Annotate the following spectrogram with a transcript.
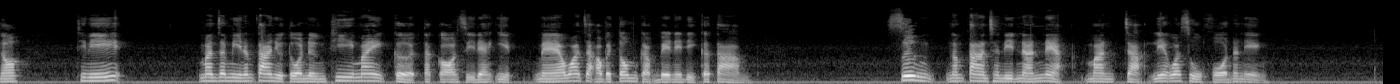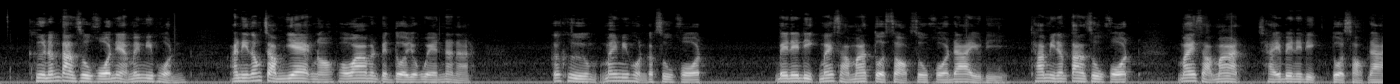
เนาะ ทีนี้ มันจะมีน้ำตาลอยู่ตัวหนึ่งที่ไม่เกิดตะกอนสีแดงอิฐแม้ว่าจะเอาไปต้มกับเบเนดิกต์ก็ตาม ซึ่งน้ำตาลชนิดนั้นเนี่ย มันจะเรียกว่าซูโคสนั่นเอง คือน้ำตาลซูโคสเนี่ยไม่มีผล อันนี้ต้องจำแยกเนาะเพราะว่ามันเป็นตัวยกเว้นนะนะ ก็คือไม่มีผลกับซูโคสเบเนดิกไม่สามารถตรวจสอบซูโคสได้อยู่ดี ถ้ามีน้ำตาลซูโคสไม่สามารถใช้เบเนดิกต์ตรวจสอบได้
